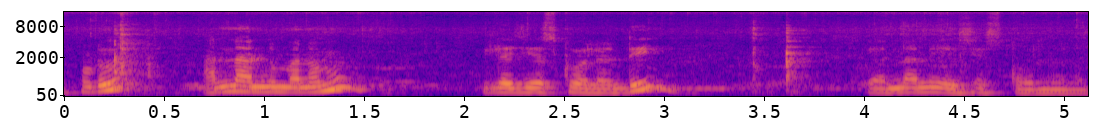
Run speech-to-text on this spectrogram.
ఇప్పుడు అన్నాన్ని మనము ఇలా చేసుకోవాలండి. ఈ వేసేసుకోవాలి మనం.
